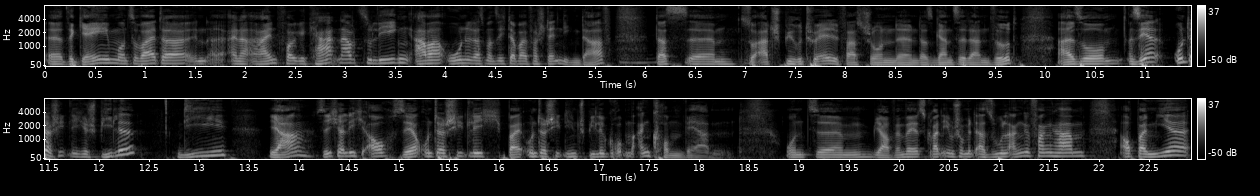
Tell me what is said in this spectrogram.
äh, The Game und so weiter, in einer Reihenfolge Karten abzulegen, aber ohne, dass man sich dabei verständigen darf. Das ähm, so Art spirituell fast schon äh, das Ganze dann wird. Also sehr unterschiedliche Spiele, die ja sicherlich auch sehr unterschiedlich bei unterschiedlichen Spielegruppen ankommen werden. Und ähm, ja, wenn wir jetzt gerade eben schon mit Azul angefangen haben, auch bei mir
